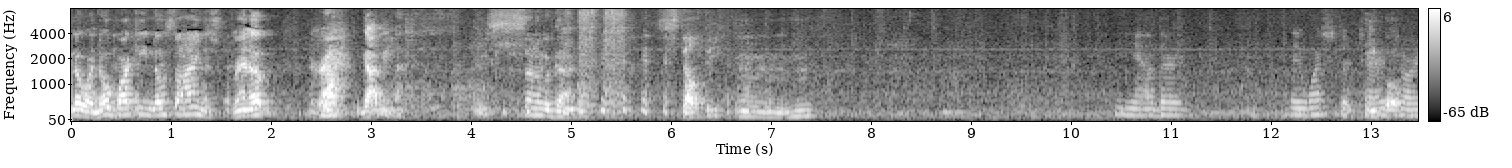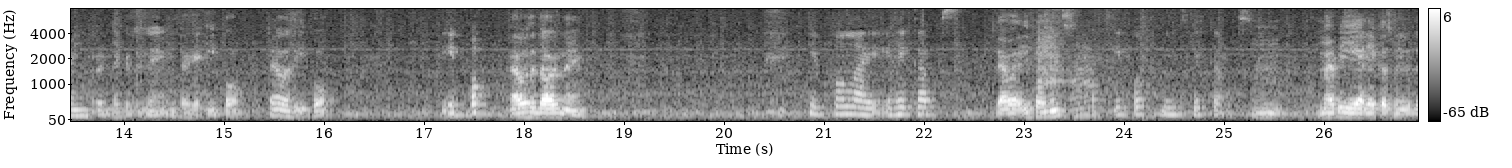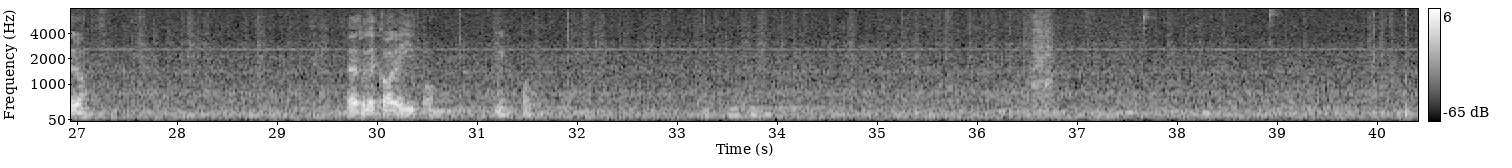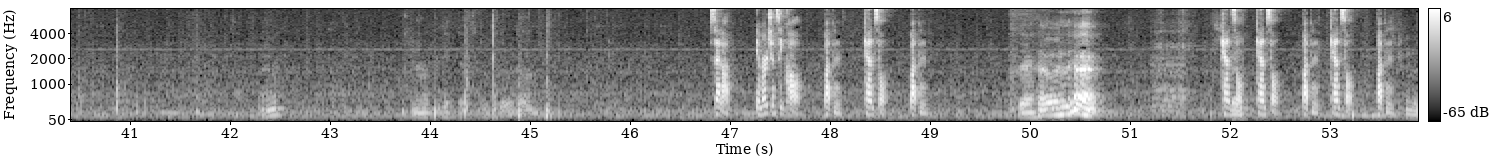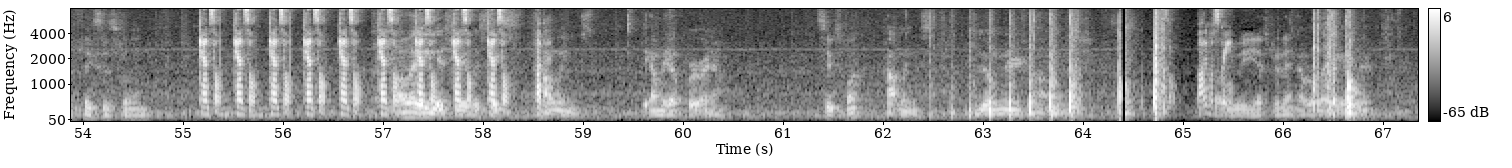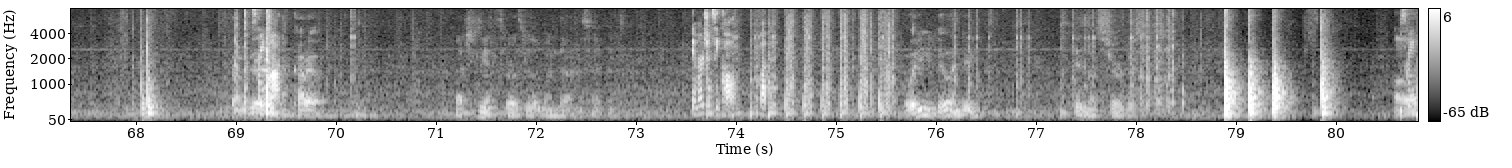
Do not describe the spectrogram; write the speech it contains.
Nowhere, no barking, no sign, just ran up, rah, got me. You son of a gun. Stealthy. Mm-hmm. Yeah, they're they watch their Epo. territory. I think it's his name. I think it's Epo. That was Epo. Epo, That was the dog's name. Epo like hiccups. Is that what Epo means? Epo means hiccups. Mm. Maybe he had hiccups when he was little. That's what they call it, Epo. Epo. Huh? You don't forget that stupid little dog. Setup. Emergency call. Button. Cancel. Button. The hell is that? Cancel. Cancel. Button. Cancel. Button. Trying to fix this phone. Cancel. Cancel. Cancel. Cancel. Cancel. Cancel. All I ate Cancel. Cancel. Cancel. Button. Hot wings. I think I made up for it right now. Six what? Hot wings. Little miniature hot wings. Cancel. Bottom of screen. did yesterday? I was like yesterday. But I'm good. Screen lock. Caught up. Well, she's gonna throw through the window in a second. Emergency call. Button. What are you doing, dude? There's no service.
